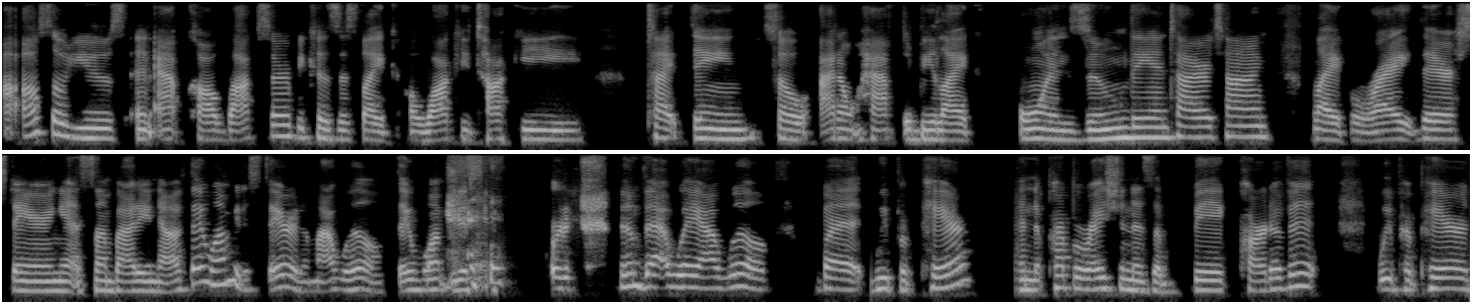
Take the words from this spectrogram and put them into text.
I also use an app called Voxer because it's like a walkie talkie type thing. So I don't have to be like on Zoom the entire time, like right there staring at somebody. Now, if they want me to stare at them, I will. If they want me to support them that way, I will. But we prepare and the preparation is a big part of it. We prepare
